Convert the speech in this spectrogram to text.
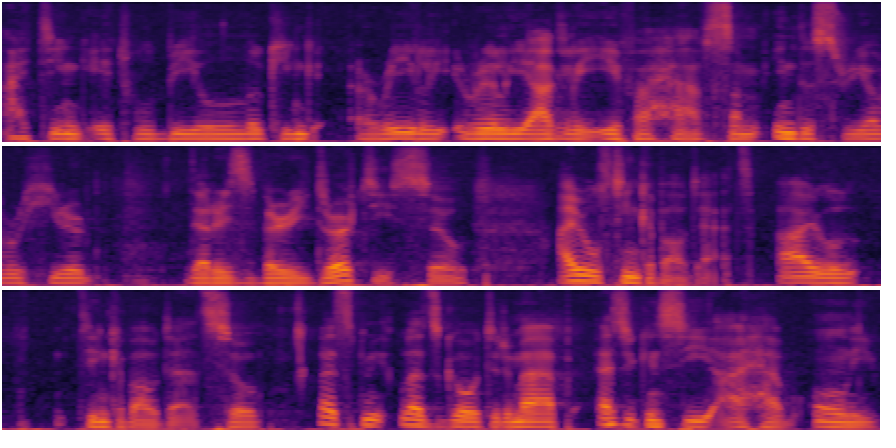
I think it will be looking really really ugly if I have some industry over here that is very dirty. So I will think about that. I will think about that. So let's me let's go to the map. As you can see I have only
